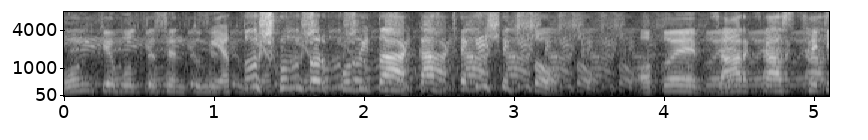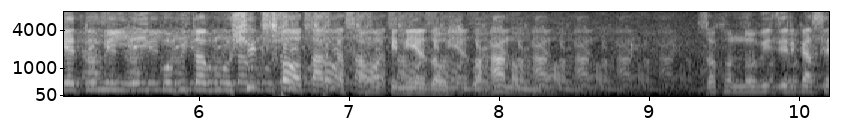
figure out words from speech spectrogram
বোনকে বলতেছেন, তুমি এত সুন্দর কবিতা কার থেকে শিখছো? অতএব যার কাছ থেকে তুমি এই কবিতাগুলো শিখছো, তার কাছে আমাকে নিয়ে যাও, সুবহানাল্লাহ। যখন নবীজির কাছে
